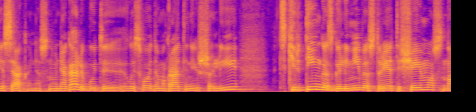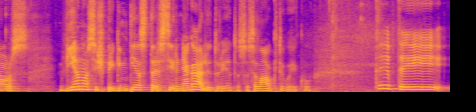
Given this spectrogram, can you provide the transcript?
jie seka, nes, nu, negali būti laisvoji demokratiniai šaly skirtingas galimybės turėti šeimos, nors vienos iš prigimties tarsi ir negali turėti susilaukti vaikų. Taip, tai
